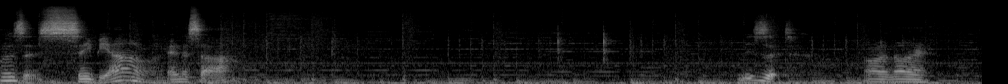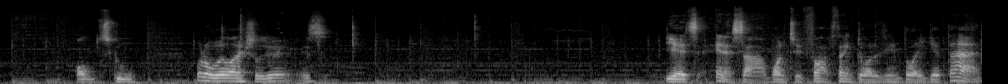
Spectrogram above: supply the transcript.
What is it? CBR or NSR? What is it? I don't know. Old school. What I will actually do is Yeah, it's NSR 125. Thank God I didn't bloody get that.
